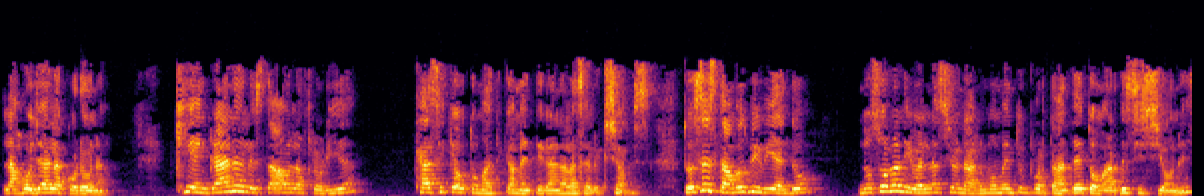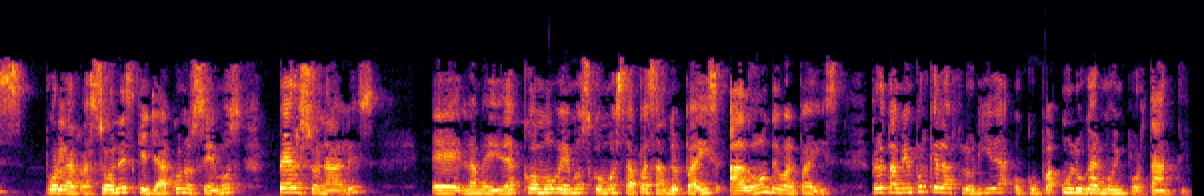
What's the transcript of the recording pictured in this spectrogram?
la joya de la corona. Quien gana el estado de la Florida casi que automáticamente gana las elecciones. Entonces estamos viviendo, no solo a nivel nacional, un momento importante de tomar decisiones por las razones que ya conocemos, personales, eh, en la medida como vemos cómo está pasando el país, a dónde va el país, pero también porque la Florida ocupa un lugar muy importante.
